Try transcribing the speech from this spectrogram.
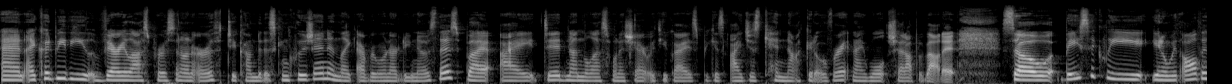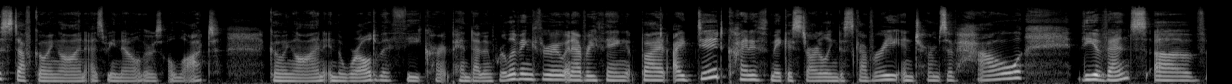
And I could be the very last person on earth to come to this conclusion, and like everyone already knows this, but I did nonetheless want to share it with you guys because I just cannot get over it and I won't shut up about it. So basically, you know, with all this stuff going on, as we know, there's a lot going on in the world with the current pandemic we're living through and everything, but I did kind of make a startling discovery in terms of how the events of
